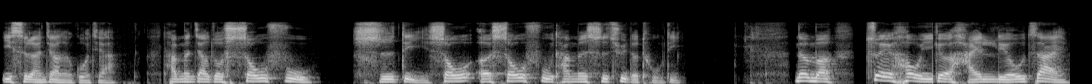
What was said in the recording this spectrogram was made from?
伊斯兰教的国家，他们叫做收复失地，收而收复他们失去的土地。那么最后一个还留在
